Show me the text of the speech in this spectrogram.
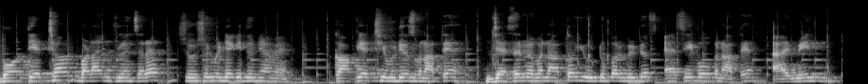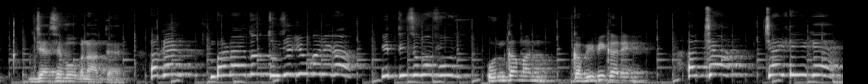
बहुत ही अच्छा और बड़ा इन्फ्लुएंसर है सोशल मीडिया की दुनिया में। काफ़ी अच्छी वीडियोस बनाते हैं। जैसे मैं बनाता हूँ यूट्यूब पर वीडियोस ऐसे ही वो बनाते हैं। आई I मीन mean, जैसे वो बनाते हैं। अगर बड़ा है तो तुझे क्यों करेगा? इतनी सुबह फ़ोन उनका मन कभी भी करे। अच्छा चल ठीक है।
